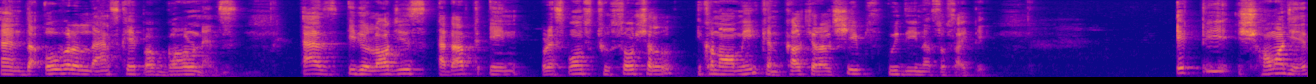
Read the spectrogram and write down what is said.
and the overall landscape of governance as ideologies adapt in response to social, economic, and cultural shifts within a society. একটি সমাজের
